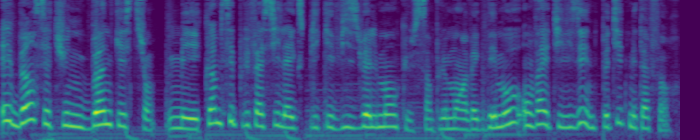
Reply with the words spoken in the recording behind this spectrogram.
Eh ben, c'est une bonne question, mais comme c'est plus facile à expliquer visuellement que simplement avec des mots, on va utiliser une petite métaphore.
